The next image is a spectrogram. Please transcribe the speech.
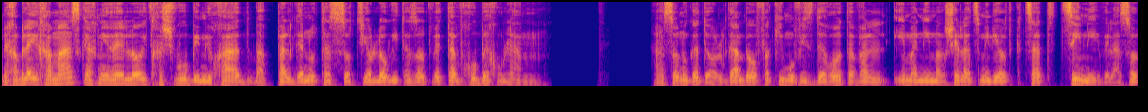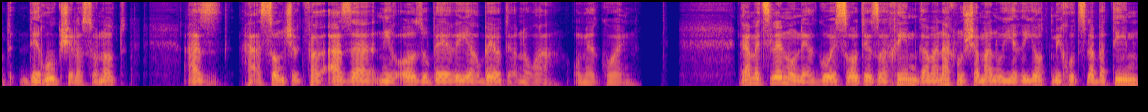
מחבלי חמאס, כך נראה, לא התחשבו במיוחד בפלגנות הסוציולוגית הזאת וטבחו בכולם. האסון הוא גדול, גם באופקים ובשדרות, אבל אם אני מרשה לעצמי להיות קצת ציני ולעשות דירוג של אסונות, אז האסון של כפר עזה, ניר עוז ובארי הרבה יותר נורא, אומר כהן. גם אצלנו נהרגו עשרות אזרחים, גם אנחנו שמענו יריות מחוץ לבתים,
